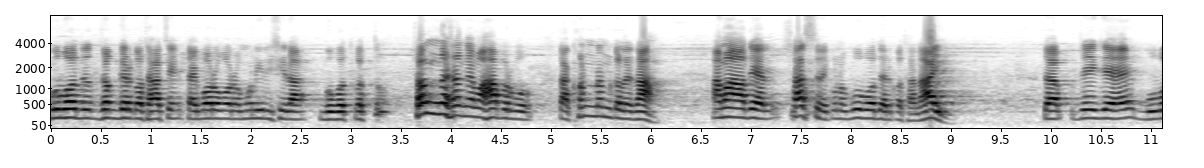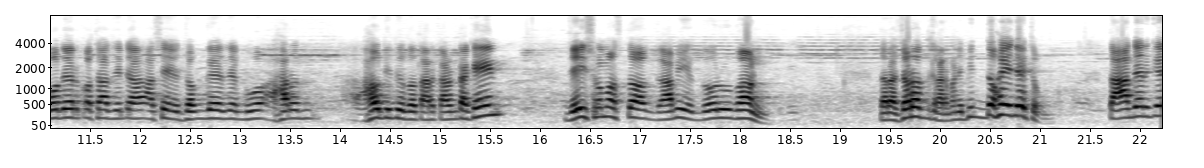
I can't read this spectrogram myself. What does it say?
গোবধ যজ্ঞের কথা আছে। তাই বড় বড় মুনি ঋষিরা গোবধ করত। সঙ্গে সঙ্গে মহাপ্রভু তা খণ্ডন করে না আমাদের শাস্ত্রে কোনো গোবধের কথা নাই। তা যে যে গোবধের কথা যেটা আছে, যজ্ঞে যে গো, আহরণ, আহুতি দিত, তার কারণটা কি? যেই সমস্ত গাভী গরুগণ, তারা জরৎগার মানে বিদ্ধ হয়ে যেত, তাদেরকে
